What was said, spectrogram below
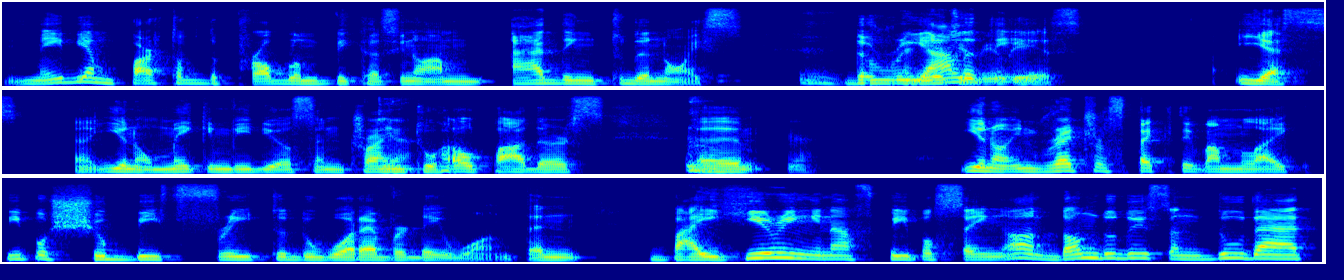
maybe I'm part of the problem because you know I'm adding to the noise. Mm. The reality is, yes, uh, you know, making videos and trying yeah. to help others. Um, yeah. You know, in retrospective, I'm like, people should be free to do whatever they want. And by hearing enough people saying, "Oh, don't do this and do that,"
